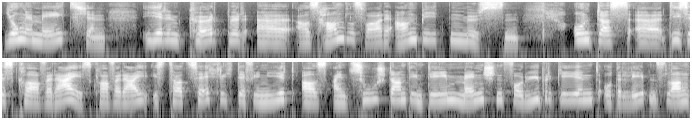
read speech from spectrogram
junge Mädchen ihren Körper äh, als Handelsware anbieten müssen und dass äh, diese Sklaverei, Sklaverei ist tatsächlich definiert als ein Zustand, in dem Menschen vorübergehend oder lebenslang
